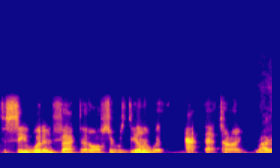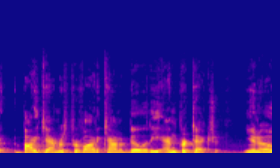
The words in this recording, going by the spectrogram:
to see what in fact that officer was dealing with at that time. Right. Body cameras provide accountability and protection you know,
